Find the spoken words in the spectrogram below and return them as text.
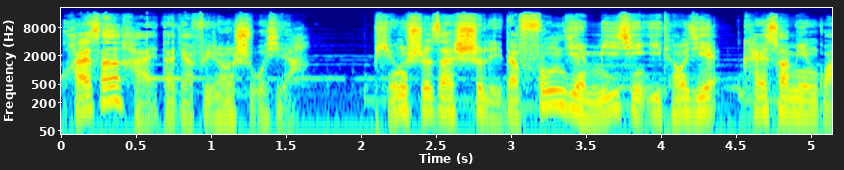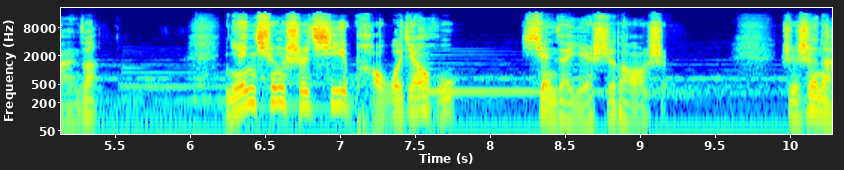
蒯三海大家非常熟悉啊，平时在市里的封建迷信一条街开算命馆子，年轻时期跑过江湖，现在也是道士，只是呢，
